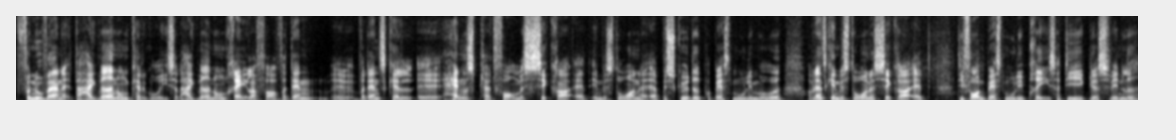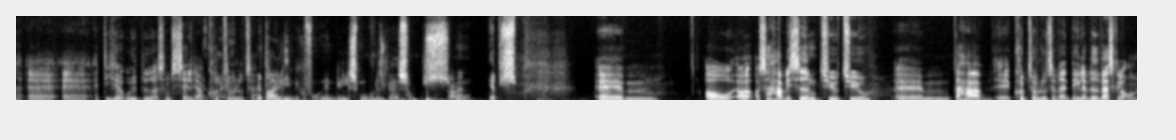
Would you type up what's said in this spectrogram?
for nuværende, der har ikke været nogen kategori, så der har ikke været nogen regler for, hvordan, øh, hvordan skal øh, handelsplatforme sikre, at investorerne er beskyttet på bedst mulig måde, og hvordan skal investorerne sikre, at de får den bedst mulige pris, og de ikke bliver svindlet af, af, af de her udbydere, som sælger jeg kryptovaluta. Jeg drejer lige mikrofonen en lille smule, så så, sådan. Jeps. Øhm, og, og, og så har vi siden 2020 Øhm, der har øh, kryptovaluta været en del af hvidvaskloven,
